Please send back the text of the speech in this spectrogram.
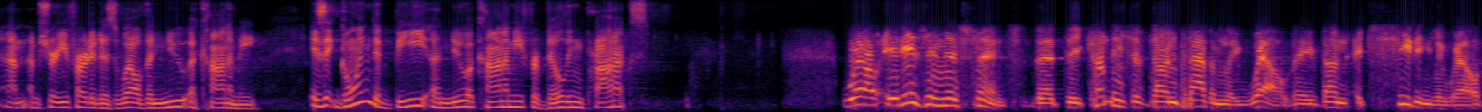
I'm, I'm sure you've heard it as well the new economy. Is it going to be a new economy for building products? Well, it is in this sense that the companies have done fathomably well. They've done exceedingly well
